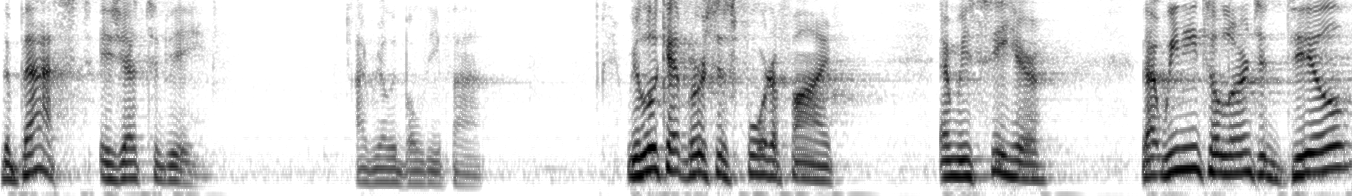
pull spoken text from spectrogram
the best is yet to be. I really believe that. We look at verses four to five, and we see here that we need to learn to deal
